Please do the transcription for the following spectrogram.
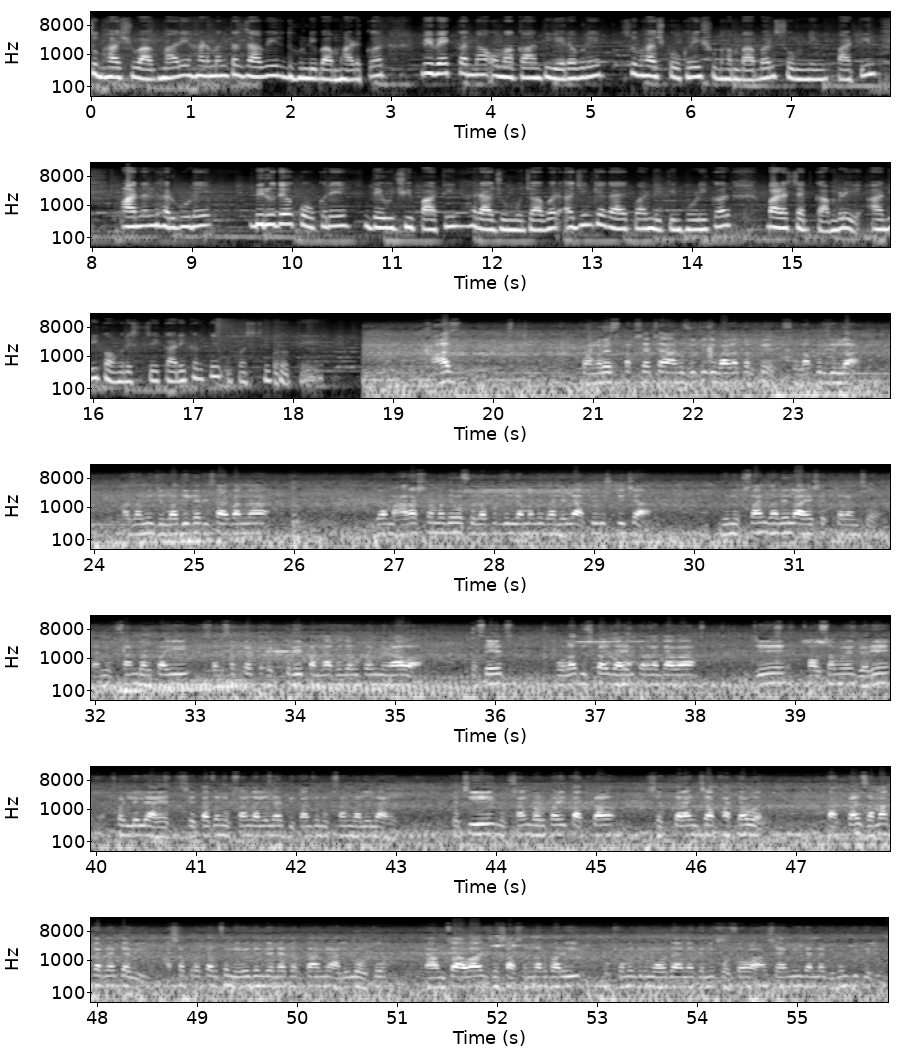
सुभाष वाघमारे हणमंत जावीर धोंडीबा म्हाडकर विवेक कन्ना उमाकांत येरवडे सुभाष कोकरे शुभम बाबर सोमनिंग पाटील आनंद हरगुडे बिरुदेव कोकरे देवजी पाटील राजू मुजावर अजिंक्य गायकवाड नितीन होळीकर बाळासाहेब कांबळे आदी काँग्रेसचे कार्यकर्ते उपस्थित होते. आज काँग्रेस पक्षाच्या अनुसूचित विभागातर्फे सोलापूर जिल्हा. आज आम्ही जिल्हाधिकारी साहेबांना ज्या महाराष्ट्रामध्ये व सोलापूर जिल्ह्यामध्ये झालेल्या अतिवृष्टीच्या जे नुकसान झालेलं आहे शेतकऱ्यांचं त्या नुकसान भरपाई सरसकट हेक्टरी पन्नास हजार रुपये मिळावा तसेच ओला दुष्काळ जाहीर करण्यात यावा. जे पावसामुळे घरे पडलेले आहेत शेताचं नुकसान झालेलं आहे पिकांचं नुकसान झालेलं आहे त्याची नुकसान भरपाई तात्काळ शेतकऱ्यांच्या खात्यावर तात्काळ जमा करण्यात यावी अशा प्रकारचं निवेदन देण्याकरता आम्ही आलेलो होतो. हा आमचा आवाज शासन दरबारी मुख्यमंत्री महोदयांना त्यांनी पोहोचावा अशी आम्ही त्यांना विनंती केली.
